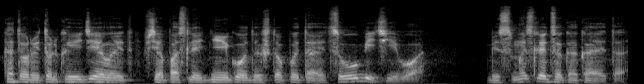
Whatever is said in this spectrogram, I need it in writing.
который только и делает все последние годы, что пытается убить его. Бессмыслица какая-то.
